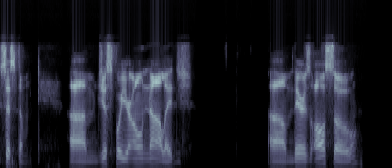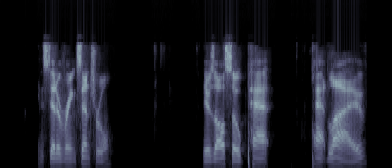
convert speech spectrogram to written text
system. Um, just for your own knowledge, um, there's also, instead of Ring Central, there's also Pat Pat Live,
